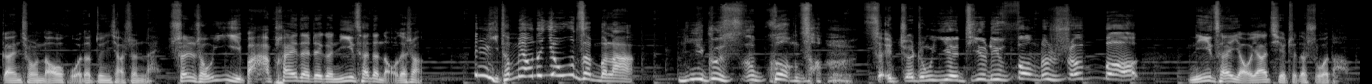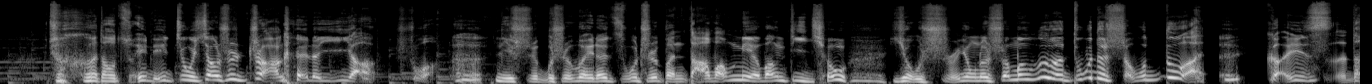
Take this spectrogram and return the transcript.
甘球恼火的蹲下身来，伸手一把拍在这个尼才的脑袋上：“你他喵的又怎么了？你个死胖子，在这种液体里放了什么？”尼才咬牙切齿的说道：“这喝到嘴里就像是炸开了一样。说，你是不是为了阻止本大王灭亡地球，又使用了什么恶毒的手段？该死的，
